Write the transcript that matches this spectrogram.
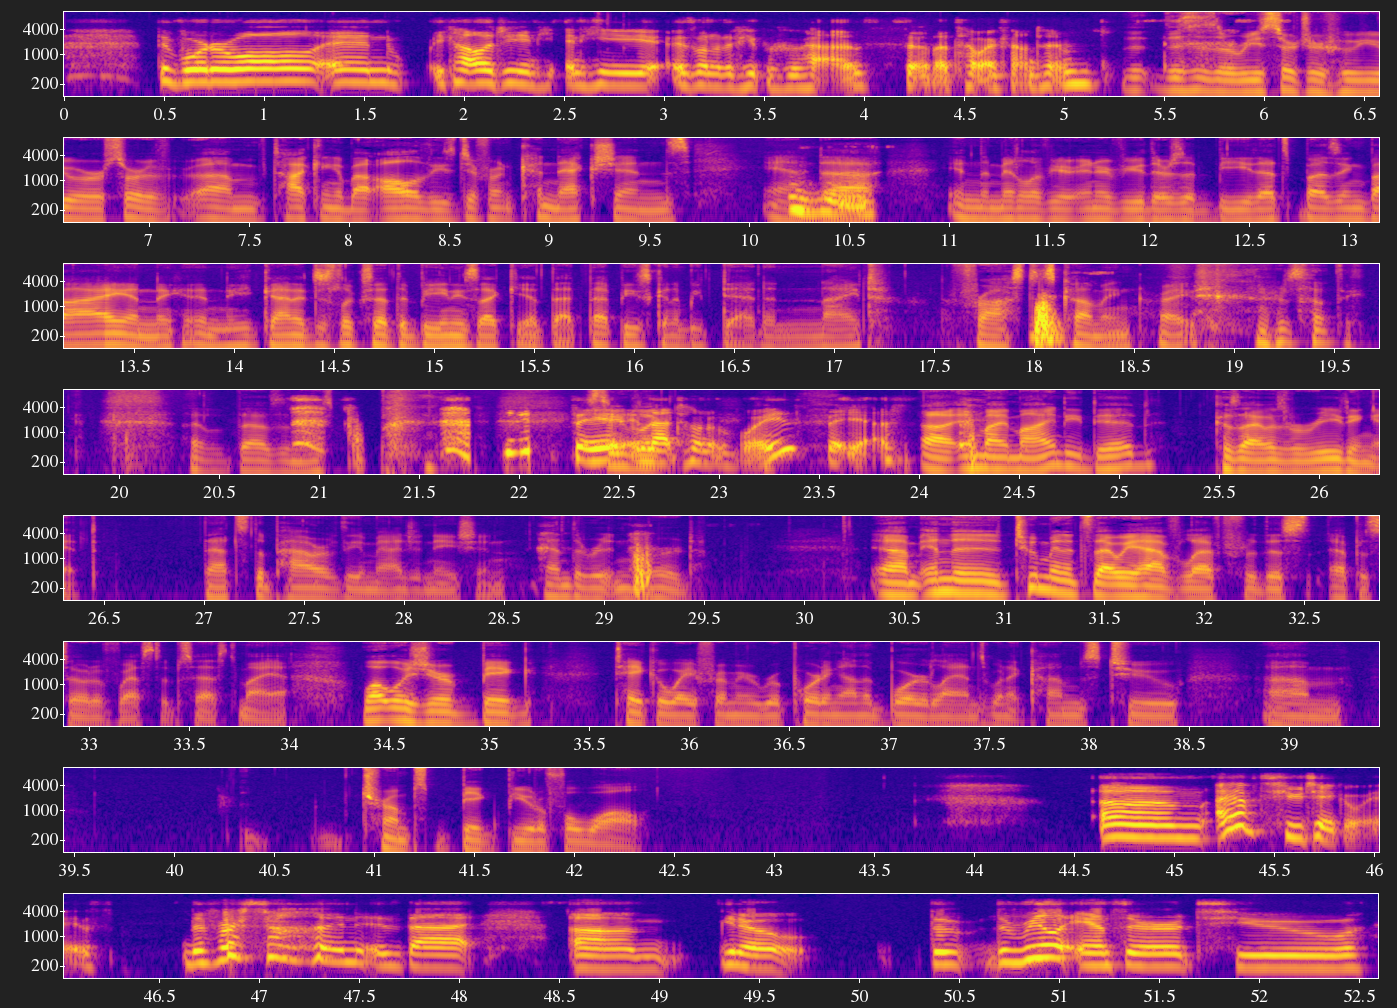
the border wall and ecology, and he, and he is one of the people who has. So that's how I found him. This is a researcher who you were sort of um, talking about all of these different connections, and mm-hmm. uh, in the middle of your interview, there's a bee that's buzzing by, and and he kind of just looks at the bee and he's like, "Yeah, that that bee's gonna be dead in a night." frost is coming, right, or something. That, that was a nice. Say it in like, that tone of voice, but yes. Uh, in my mind, he did because I was reading it. That's the power of the imagination and the written word. Um, in the two minutes that we have left for this episode of West Obsessed, Maya, what was your big takeaway from your reporting on the borderlands when it comes to um, Trump's big, beautiful wall? Um, I have two takeaways the first one is that um, you know, the the real answer to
